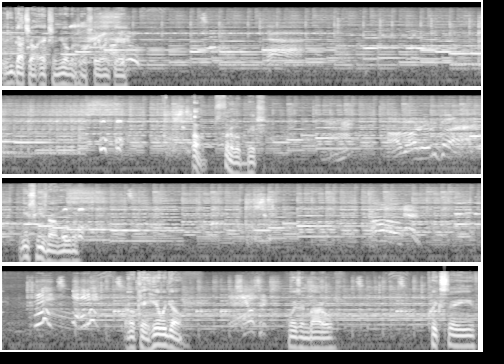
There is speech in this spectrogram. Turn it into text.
Yeah, you got y'all action. Y'all gonna stay right there. Oh, son of a bitch. At least he's not moving. Okay, here we go. Poison bottle. Quick save.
